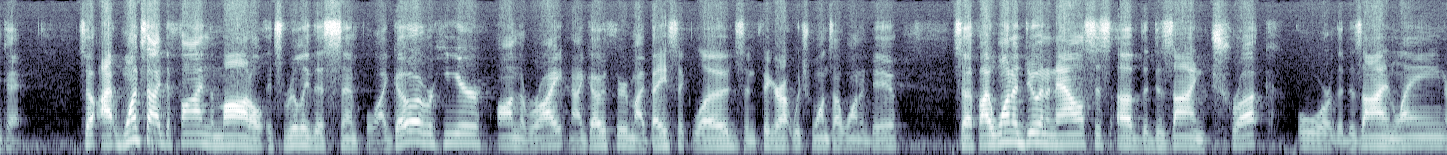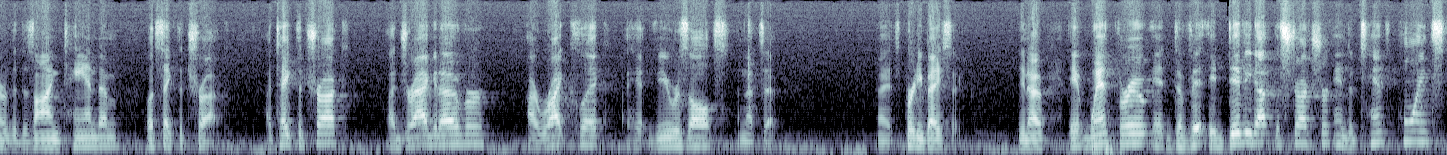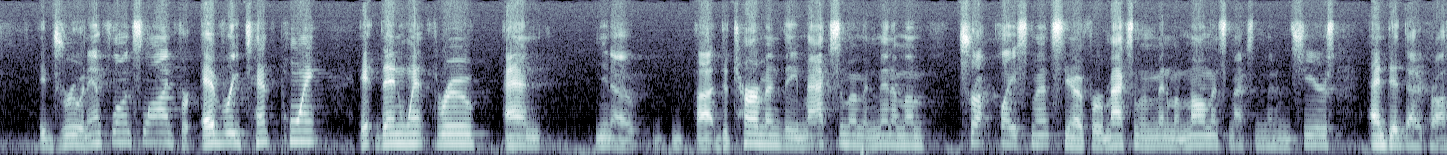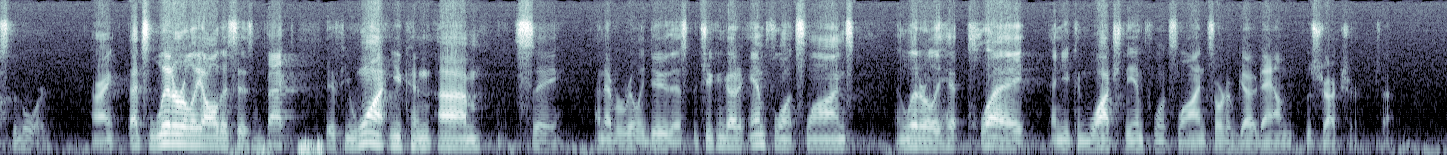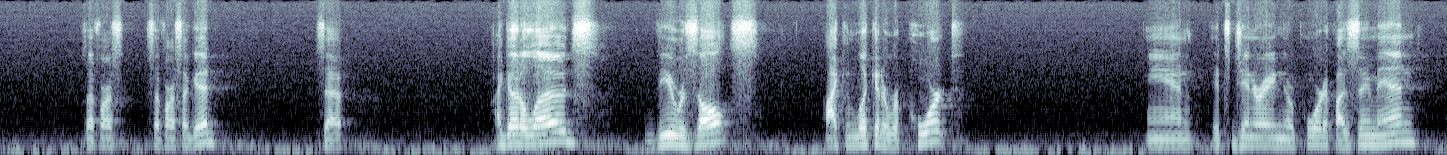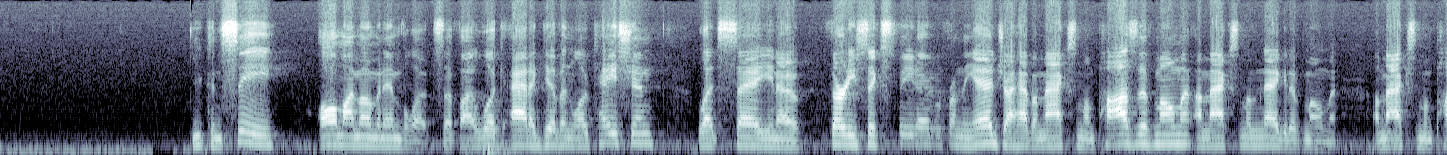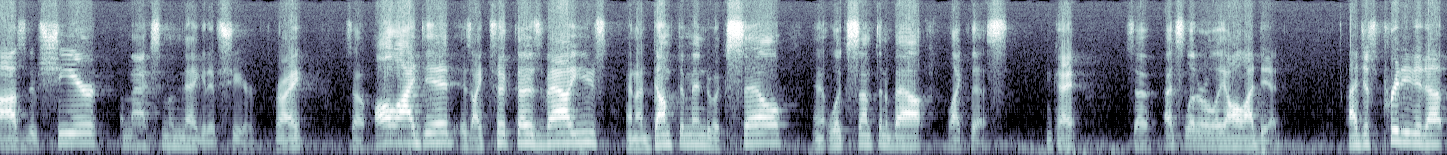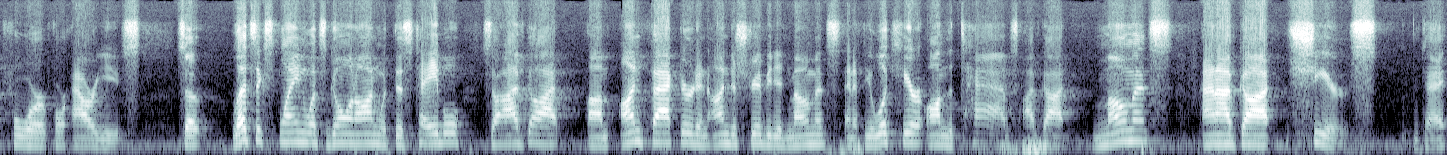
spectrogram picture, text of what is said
Okay. So I, once I define the model, it's really this simple. I go over here on the right, and I go through my basic loads and figure out which ones I want to do. So if I want to do an analysis of the design truck or the design lane or the design tandem, let's take the truck. I take the truck, I drag it over, I right click, I hit view results, and that's it. And it's pretty basic. You know, it went through, it, it divvied up the structure into tenth points, it drew an influence line for every tenth point, it then went through and, you know, uh, determined the maximum and minimum truck placements, you know, for maximum minimum moments, maximum minimum shears, and did that across the board. All right? That's literally all this is. In fact, if you want, you can, um, let's see, I never really do this, but you can go to influence lines and literally hit play, and you can watch the influence line sort of go down the structure. So, so far, so far, so good. So, I go to loads, view results. I can look at a report and it's generating the report. If I zoom in, you can see all my moment envelopes. So if I look at a given location, let's say, you know, 36 feet over from the edge, I have a maximum positive moment, a maximum negative moment, a maximum positive shear, a maximum negative shear, right? So all I did is I took those values and I dumped them into Excel, and it looks something about like this, okay? So that's literally all I did. I just prettied it up for, for our use. So let's explain what's going on with this table. So I've got um, unfactored and undistributed moments. And if you look here on the tabs, I've got moments and I've got shears. Okay?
